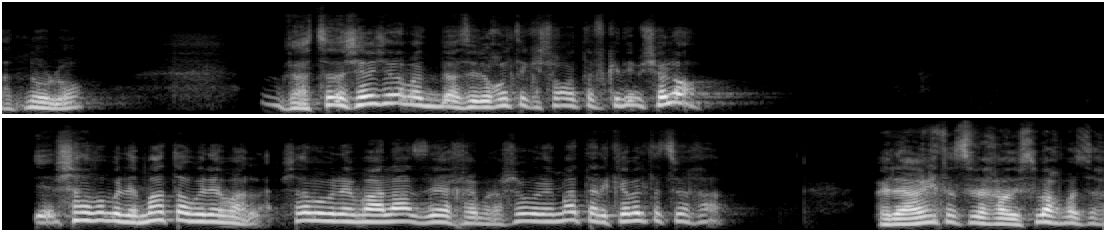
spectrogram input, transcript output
נתנו לו. והצד השני של המטבע זה לראות את הכישרונות והתפקידים שלו. אפשר לבוא מלמטה או מלמעלה. אפשר לבוא מלמעלה, זה איך. אפשר לבוא מלמטה, לקבל את עצמך. ולהעריך את עצמך, ולשמח בעצמך.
